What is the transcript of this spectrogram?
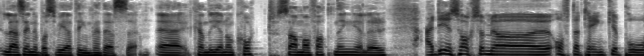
läsa inne på sveating.se. Kan du ge någon kort sammanfattning? Eller? Det är en sak som jag ofta tänker på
